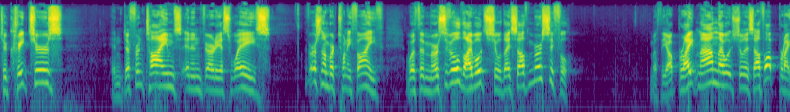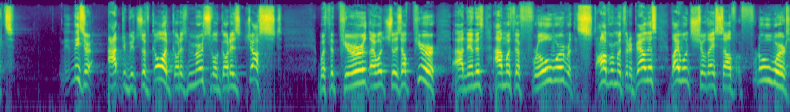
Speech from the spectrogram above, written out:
to creatures in different times and in various ways. Verse number 25 With the merciful, thou wilt show thyself merciful. With the upright man, thou wilt show thyself upright. These are attributes of God. God is merciful, God is just. With the pure, thou wilt show thyself pure. And then this, and with the froward, with the stubborn, with the rebellious, thou wilt show thyself froward.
